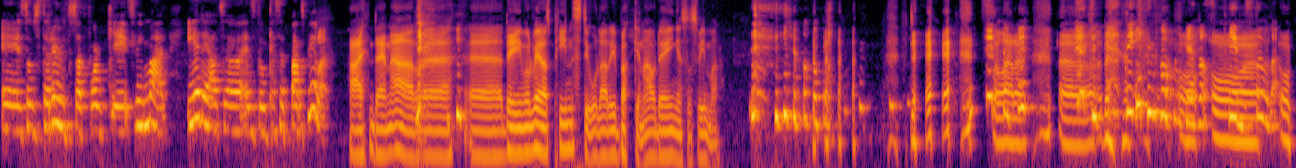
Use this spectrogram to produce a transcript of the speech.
eh, som stör ut så att folk eh, svimmar, är det alltså en stor kassettbandspelare? nej, den är... Eh, eh, det involveras pinnstolar i böckerna och det är ingen som svimmar. ja. Det, så är det. Eh, det Det involveras pinnstolar. och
